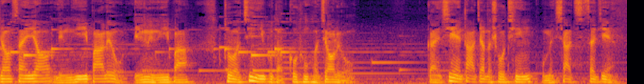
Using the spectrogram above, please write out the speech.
幺三幺零一八六零零一八，做进一步的沟通和交流。感谢大家的收听，我们下期再见。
